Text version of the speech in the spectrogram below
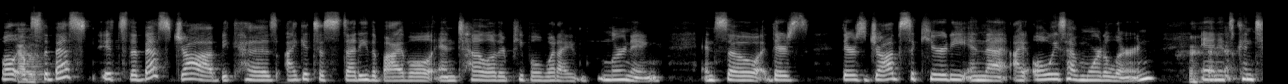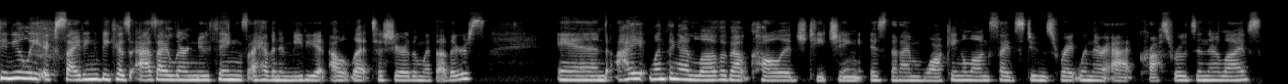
Well, How it's is- the best it's the best job because I get to study the Bible and tell other people what I'm learning. And so there's there's job security in that I always have more to learn. and it's continually exciting because as I learn new things, I have an immediate outlet to share them with others. And I one thing I love about college teaching is that I'm walking alongside students right when they're at crossroads in their lives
